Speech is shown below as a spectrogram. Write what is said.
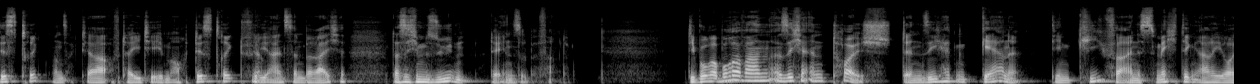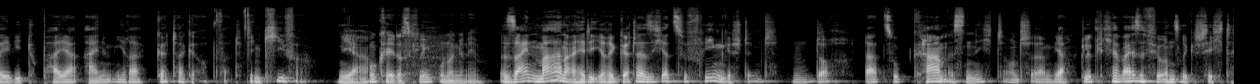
Distrikt, man sagt ja auf Tahiti eben auch Distrikt für Ja. die einzelnen Bereiche, das sich im Süden der Insel befand. Die Bora Bora waren sicher enttäuscht, denn sie hätten gerne den Kiefer eines mächtigen Arioi wie Tupaya einem ihrer Götter geopfert. Den Kiefer. Ja. Okay, das klingt unangenehm. Sein Mana hätte ihre Götter sicher zufrieden gestimmt. Hm. Doch dazu kam es nicht und ähm, ja, glücklicherweise für unsere Geschichte.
